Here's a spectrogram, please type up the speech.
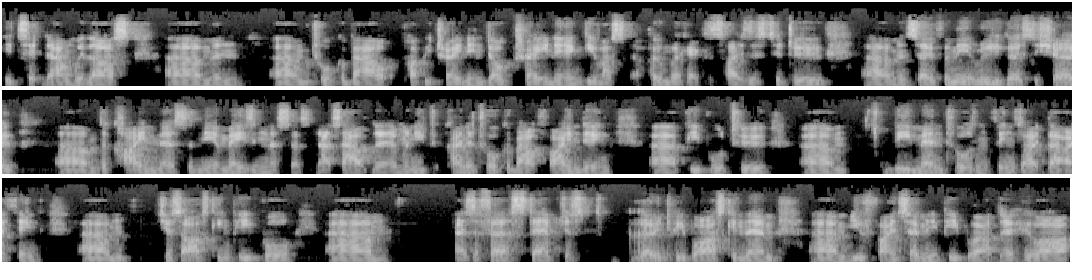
he'd sit down with us um, and um, talk about puppy training, dog training, give us homework exercises to do. Um, and so for me, it really goes to show um, the kindness and the amazingness that's that's out there. And when you t- kind of talk about finding uh, people to um, be mentors and things like that, I think um, just asking people um, as a first step, just going to people, asking them, um, you find so many people out there who are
